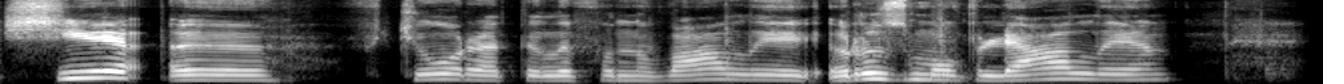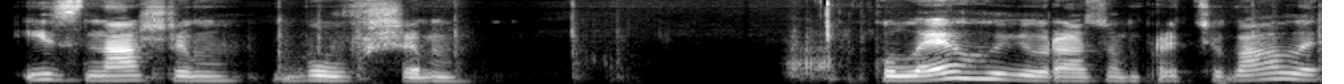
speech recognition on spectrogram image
Ще е, вчора телефонували, розмовляли із нашим бувшим колегою, разом працювали.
